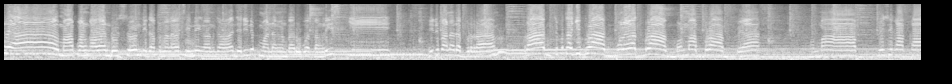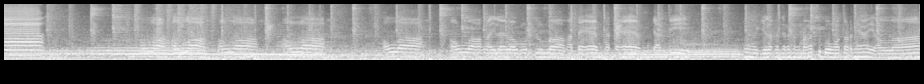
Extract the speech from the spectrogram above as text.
Wow maaf kawan-kawan dusun tidak pernah lewat sini kawan-kawan. Jadi ini pemandangan baru buat Bang Rizky. Di depan ada Bram. Bram cepet lagi Bram. Mau lewat Bram. Mohon maaf Bram ya. Mohon maaf. Misi kakak. Allah Allah Allah Allah Allah Allah. Allah Allah Allah Allah KTM KTM ganti. Wah gila kenceng-kenceng banget sih bawa motornya. Ya Allah.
